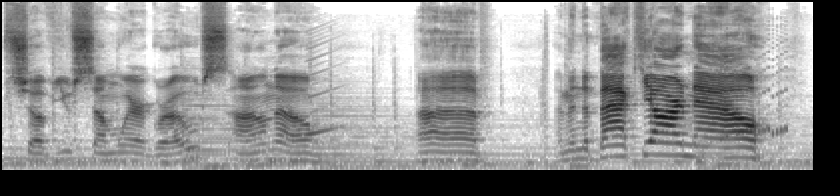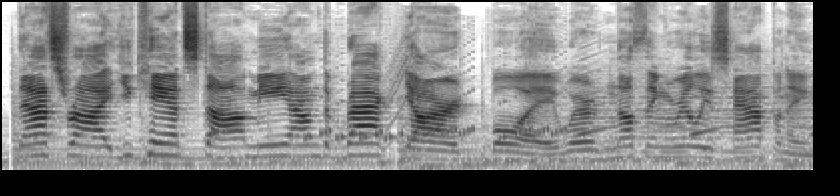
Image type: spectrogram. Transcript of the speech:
shove you somewhere gross? I don't know. Uh, I'm in the backyard now. That's right, you can't stop me. I'm the backyard boy, where nothing really is happening.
